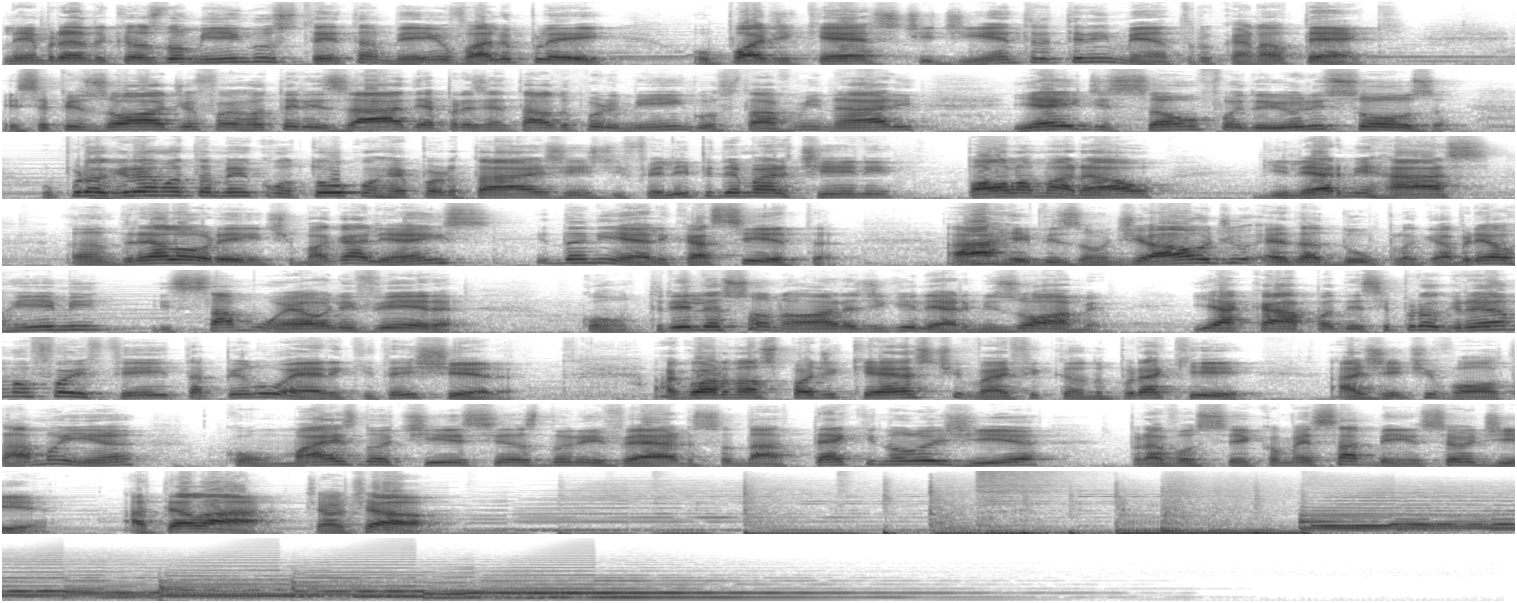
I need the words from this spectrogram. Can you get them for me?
Lembrando que aos domingos tem também o Vale Play, o podcast de entretenimento do Canaltech. Esse episódio foi roteirizado e apresentado por mim, Gustavo Minari, e a edição foi do Yuri Souza. O programa também contou com reportagens de Felipe Demartini, Paulo Amaral, Guilherme Haas, André Laurente Magalhães e Daniele Cacita. A revisão de áudio é da dupla Gabriel Rime e Samuel Oliveira, com trilha sonora de Guilherme Zomer. E a capa desse programa foi feita pelo Eric Teixeira. Agora nosso podcast vai ficando por aqui. A gente volta amanhã com mais notícias do universo da tecnologia para você começar bem o seu dia. Até lá, tchau, tchau.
